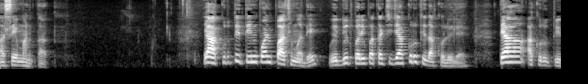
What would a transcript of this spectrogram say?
असे म्हणतात. या आकृती तीन पॉईंट पाचमध्ये विद्युत परिपथाची जी आकृती दाखवलेली आहे त्या आकृतीत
